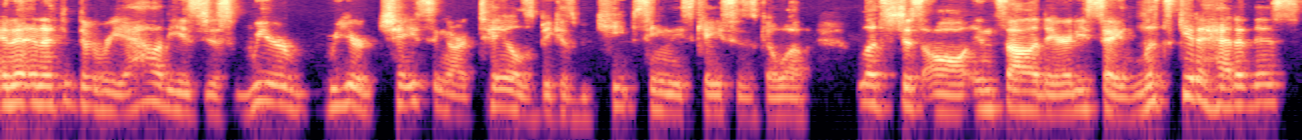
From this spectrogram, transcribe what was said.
And, and I think the reality is just we're we are chasing our tails because we keep seeing these cases go up. Let's just all, in solidarity, say let's get ahead of this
